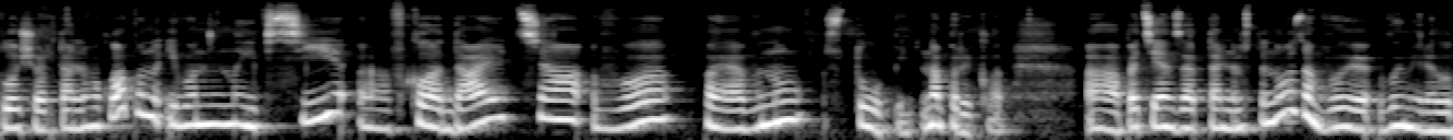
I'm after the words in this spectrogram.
площу аортального клапану, і вони всі е, вкладаються в певну ступінь. Наприклад, пацієнт з аортальним стенозом ви виміряли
